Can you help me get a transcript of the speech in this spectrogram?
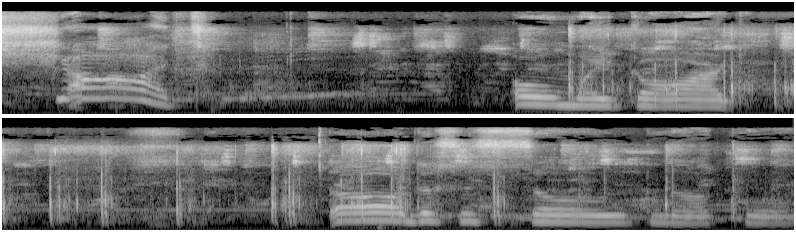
shot? Oh my god. Oh, this is so not cool.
